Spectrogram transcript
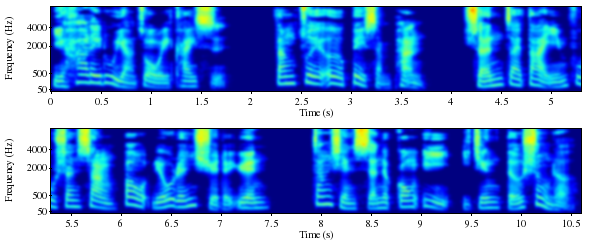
以哈利路亚作为开始。当罪恶被审判，神在大淫妇身上报流人血的冤，彰显神的公义已经得胜了。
